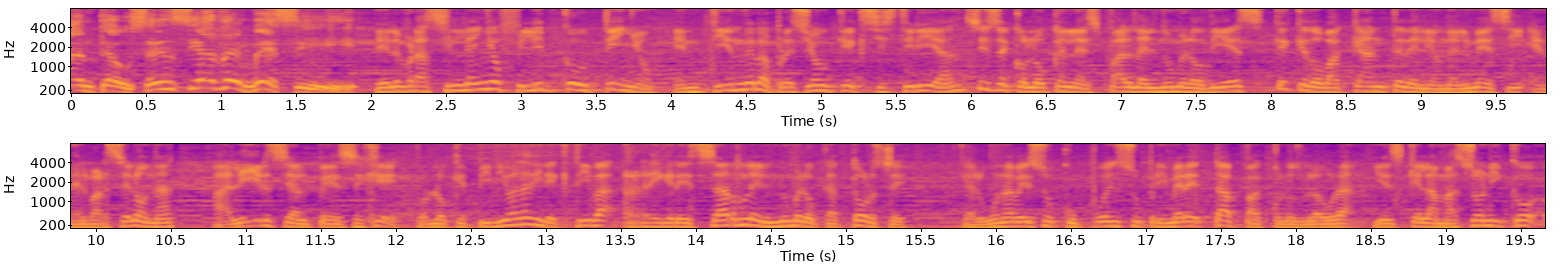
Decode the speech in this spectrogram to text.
ante ausencia de Messi. El brasileño Philippe Coutinho entiende la presión que existiría si se coloca en la espalda el número 10 que quedó vacante de Lionel Messi en el Barcelona al irse al PSG, por lo que pidió a la directiva regresarle el número 14 que alguna vez ocupó en su primera etapa con los Blaugrana. Y es que el amazónico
